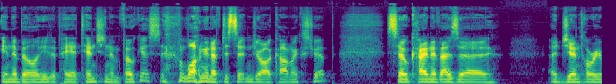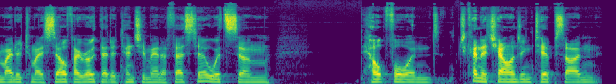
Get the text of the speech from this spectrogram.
inability to pay attention and focus long enough to sit and draw a comic strip. So, kind of as a, a gentle reminder to myself, I wrote that attention manifesto with some helpful and kind of challenging tips on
